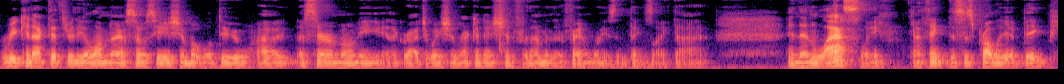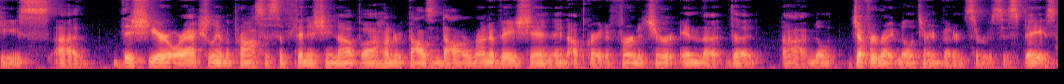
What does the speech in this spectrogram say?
reconnected through the Alumni Association, but we'll do uh, a ceremony and a graduation recognition for them and their families and things like that. And then lastly, I think this is probably a big piece. This year we're actually in the process of finishing up a hundred thousand dollar renovation and upgrade of furniture in the the uh, Mil- Jeffrey Wright Military and Veteran Services space.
